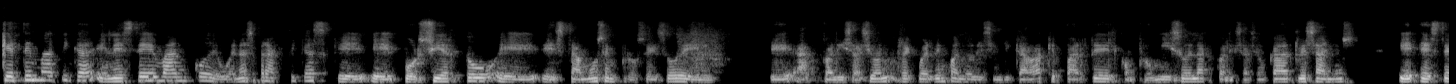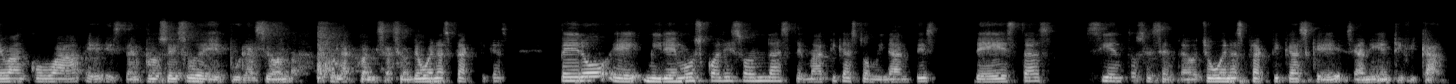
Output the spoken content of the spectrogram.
¿Qué temática en este banco de buenas prácticas que, eh, por cierto, eh, estamos en proceso de actualización? Recuerden cuando les indicaba que parte del compromiso de la actualización cada tres años, este banco va, está en proceso de depuración con la actualización de buenas prácticas pero eh, miremos cuáles son las temáticas dominantes de estas 168 buenas prácticas que se han identificado.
